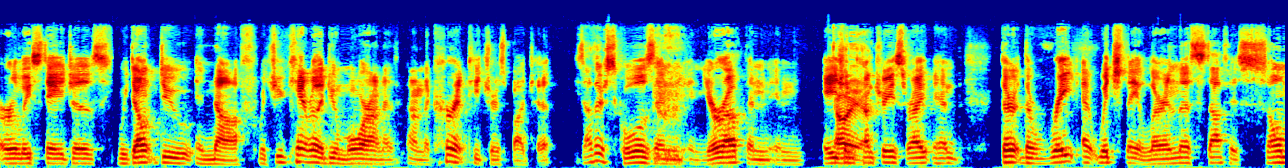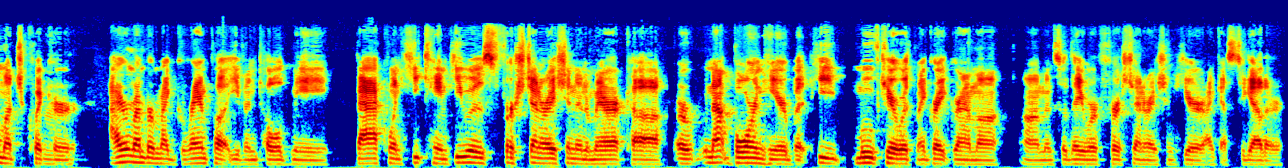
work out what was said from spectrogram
early stages, we don't do enough, which you can't really do more on a, on the current teacher's budget. These other schools in, in Europe and in oh, Asian Oh, yeah. countries, right? And the the rate at which they learn this stuff is so much quicker. I remember my grandpa even told me back when he came, he was first generation in America, or not born here, but he moved here with my great grandma. Um, and so they were first generation here, I guess, together.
